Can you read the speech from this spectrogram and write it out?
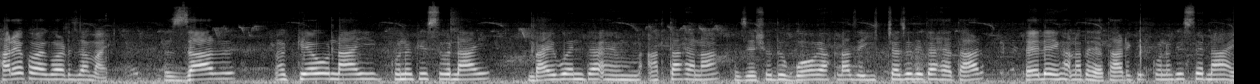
খারে কয় ঘর জামাই? যার কেউ নাই কোনো কিছু নাই ভাই বোন আর থাকে না যে শুধু বউ একলা যে ইচ্ছা যদি থাকে তার তাহলে এখানে তো তার কি কোনো কিছু নাই?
